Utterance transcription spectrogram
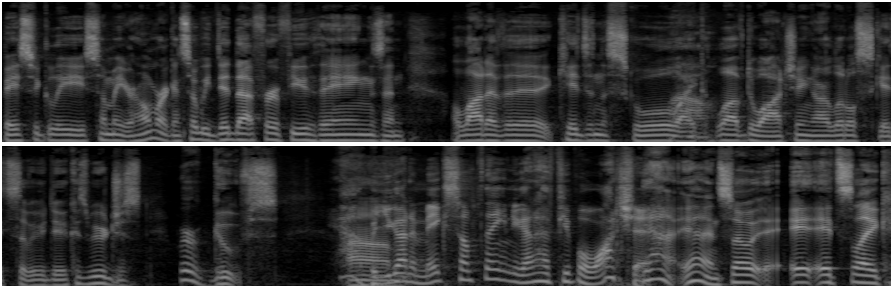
basically some of your homework. And so we did that for a few things, and a lot of the kids in the school Wow. like loved watching our little skits that we would do because we were just we were goofs. Yeah, but you got to make something and you got to have people watch it. Um, Yeah, yeah. And so it, it's like,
